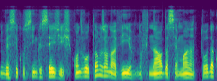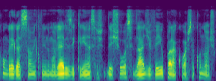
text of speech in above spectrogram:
No versículo 5 e 6 diz: Quando voltamos ao navio, no final da semana, toda a congregação, incluindo mulheres e crianças, deixou a cidade e veio para a costa conosco.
